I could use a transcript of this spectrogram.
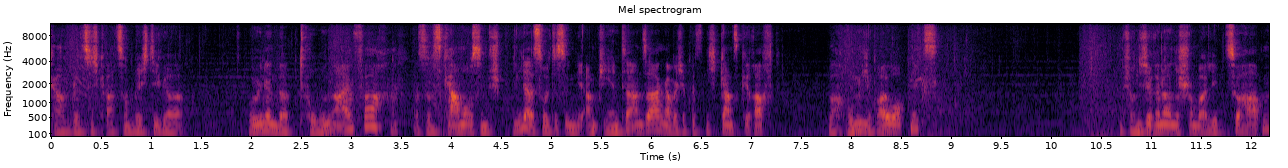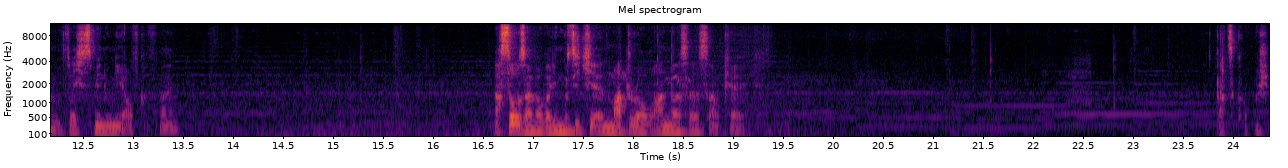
Kam plötzlich gerade so ein richtiger dröhnender Ton einfach. Also das kam aus dem Spiel, als sollte es irgendwie Ambiente ansagen, aber ich habe jetzt nicht ganz gerafft, warum. Hier war überhaupt nichts. Kann mich auch nicht erinnern, das schon mal erlebt zu haben. Vielleicht ist mir nur nie aufgefallen. Ach so, ist einfach, weil die Musik hier in Mudrow anders ist. Okay. Ganz komisch.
